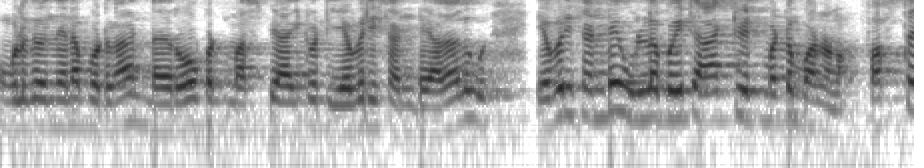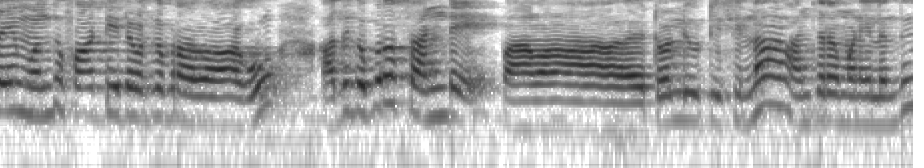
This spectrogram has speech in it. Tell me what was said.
உங்களுக்கு வந்து என்ன போட்டுருக்காங்க? இந்த robot must be activate every Sunday அதாவது எவ்ரி சண்டே உள்ளே போயிட்டு ஆக்டிவேட் மட்டும் பண்ணணும். ஃபஸ்ட் டைம் வந்து ஃபார்ட்டி எயிட் ஹவர்ஸ்க்கு அப்புறம் ஆகும். அதுக்கப்புறம் சண்டே டுவெல் யூடிசின்னா அஞ்சரை மணிலேருந்து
